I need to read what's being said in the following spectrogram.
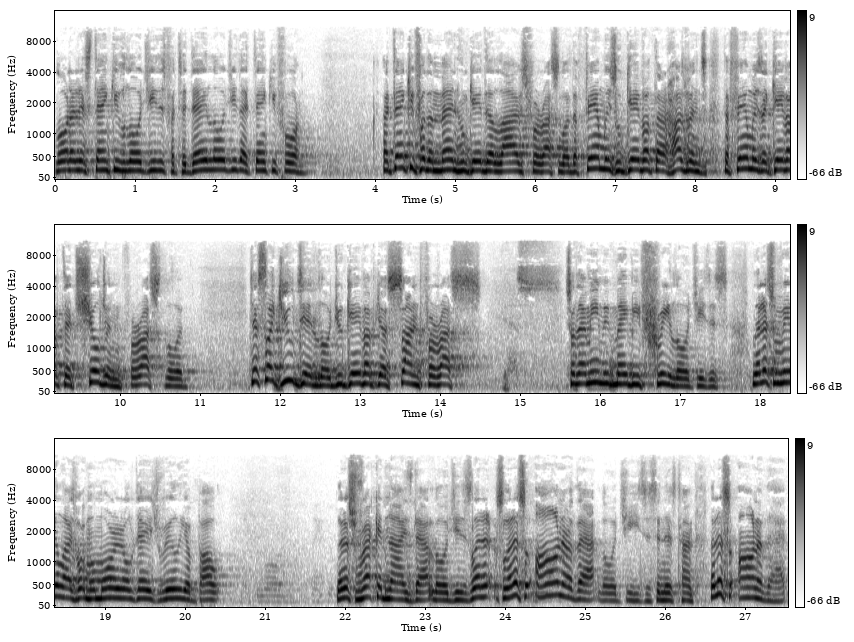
Lord, I just thank you, Lord Jesus, for today, Lord Jesus. I thank you for I thank you for the men who gave their lives for us, Lord. The families who gave up their husbands, the families that gave up their children for us, Lord. Just like you did, Lord, you gave up your son for us. Yes. So that we may be free, Lord Jesus. Let us realize what Memorial Day is really about. Let us recognize that, Lord Jesus. Let us, let us honor that, Lord Jesus, in this time. Let us honor that.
